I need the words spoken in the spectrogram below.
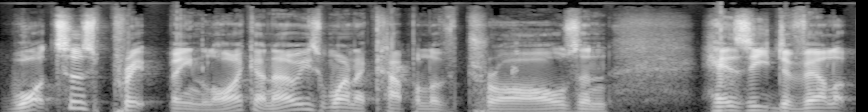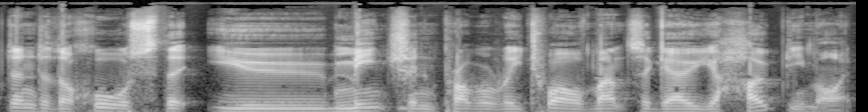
What's his prep been like? I know he's won a couple of trials, and has he developed into the horse that you mentioned probably twelve months ago? You hoped he might.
